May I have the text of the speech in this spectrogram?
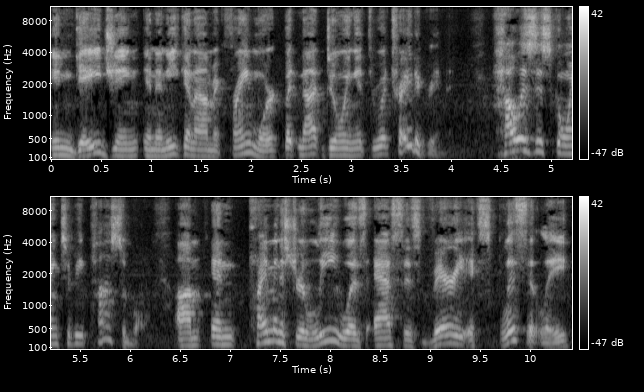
engaging in an economic framework, but not doing it through a trade agreement. How is this going to be possible? Um, and Prime Minister Lee was asked this very explicitly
